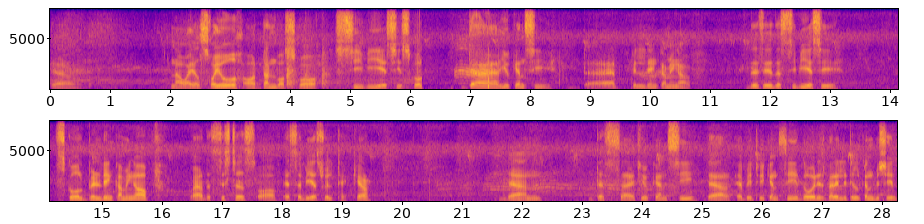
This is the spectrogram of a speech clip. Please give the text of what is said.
There. Now I'll show you our Don Bosco CBSE school. There you can see that building coming up this is the CBSE school building coming up where the sisters of SABS will take care. Then this side you can see there a bit you can see though it is very little can be seen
